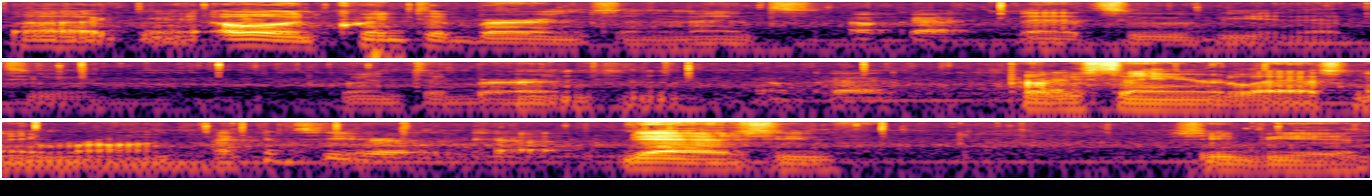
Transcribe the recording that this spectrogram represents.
Fuck, man. Oh, and Quinta Burnson. That's Okay. That's who would be in that too. Quinta Burnson. Okay. Probably I- saying her last name wrong. I can see her as a cat. Yeah, she she'd be a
